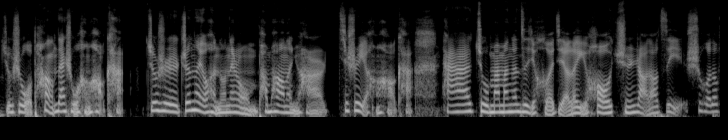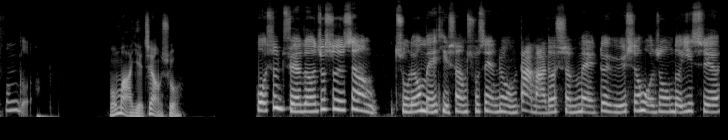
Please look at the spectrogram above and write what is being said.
就是我胖，但是我很好看。就是真的有很多那种胖胖的女孩，其实也很好看。她就慢慢跟自己和解了以后，寻找到自己适合的风格。猛马也这样说。我是觉得，就是像主流媒体上出现这种大码的审美，对于生活中的一些，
